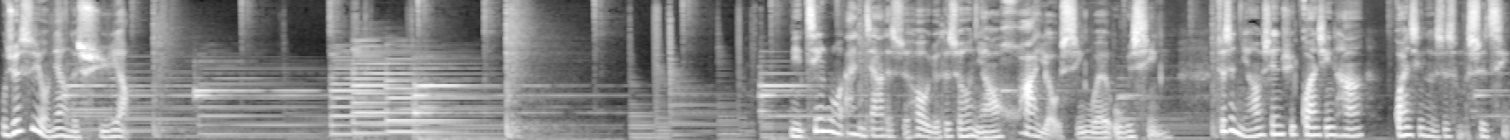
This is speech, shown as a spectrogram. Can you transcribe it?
我觉得是有那样的需要。你进入案家的时候，有的时候你要化有形为无形，就是你要先去关心他，关心的是什么事情，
